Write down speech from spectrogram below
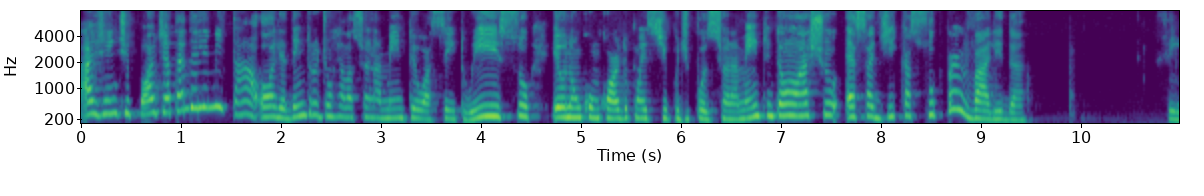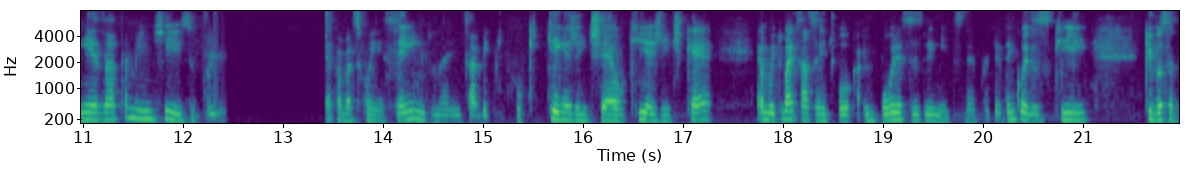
a gente pode até delimitar, olha, dentro de um relacionamento eu aceito isso, eu não concordo com esse tipo de posicionamento, então eu acho essa dica super válida. Sim, exatamente isso. Porque acaba se conhecendo, né? A gente sabe o que, quem a gente é, o que a gente quer. É muito mais fácil a gente colocar, impor esses limites, né? Porque tem coisas que, que você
